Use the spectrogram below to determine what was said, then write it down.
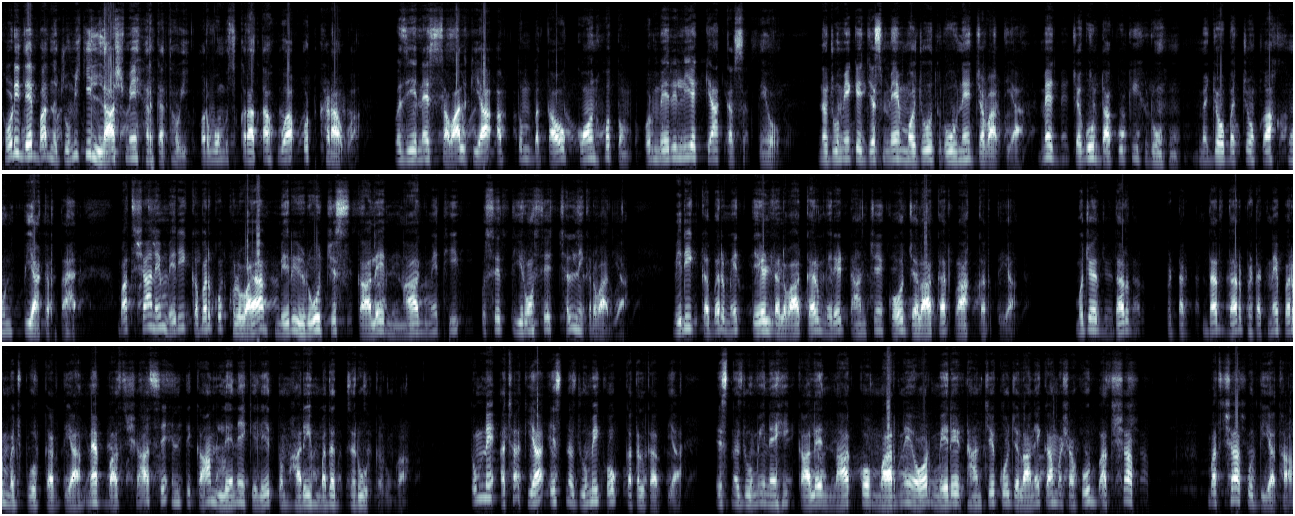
थोड़ी देर बाद नजूमी की लाश में हरकत हुई और वो मुस्कुराता हुआ उठ खड़ा हुआ। वज़ीर ने सवाल किया, अब तुम बताओ, कौन हो तुम और मेरे लिए क्या कर सकते हो? नजूमी के जिसम में मौजूद रूह ने जवाब दिया। मैं जगू डाकू की रूह हूँ। मैं जो बच्चों का खून पिया करता है। बादशाह ने मेरी कब्र को खुलवाया। मेरी रूह जिस काले नाग में थी, उसे तीरों से छलनी करवा दिया। मेरी कब्र में तेल डलवा कर मेरे टांचे को जलाकर राख कर दिया। मुझे दर्द भटक, दर दर भटकने पर मजबूर कर दिया। मैं बादशाह से इंतकाम लेने के लिए तुम्हारी मदद ज़रूर करूँगा। तुमने अच्छा किया, इस नजूमी को कत्ल कर दिया। इस नजूमी ने ही काले नाग को मारने और मेरे ढांचे को जलाने का मशहूर बादशाह बादशाह को दिया था।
